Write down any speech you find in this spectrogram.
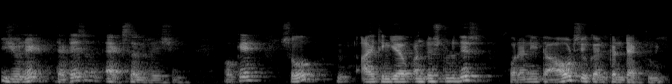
unit that is acceleration. Okay, so I think you have understood this. For any doubts you can contact me.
